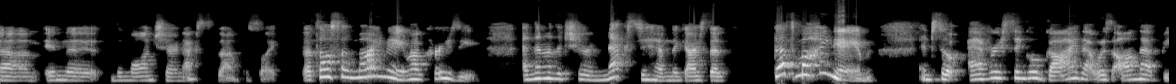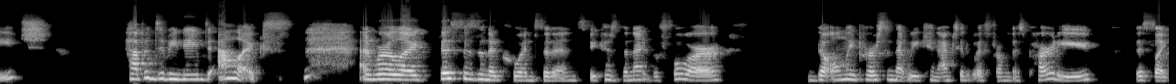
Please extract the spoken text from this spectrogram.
um, in the, the lawn chair next to them, was like, That's also my name. How crazy. And then on the chair next to him, the guy said, That's my name. And so every single guy that was on that beach happened to be named Alex. And we're like, This isn't a coincidence because the night before, the only person that we connected with from this party this like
